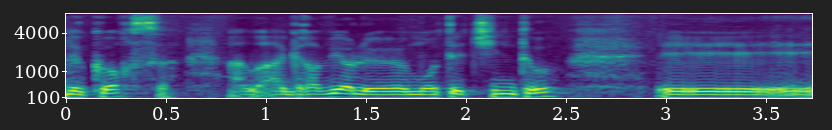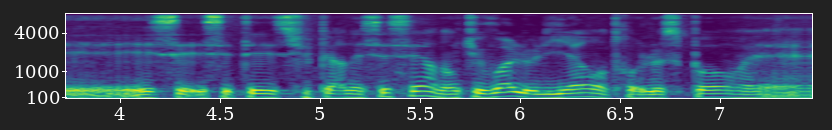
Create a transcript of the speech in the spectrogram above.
de Corse, à, gravir le Monte Cinto. Et c'était super nécessaire. Donc tu vois le lien entre le sport et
